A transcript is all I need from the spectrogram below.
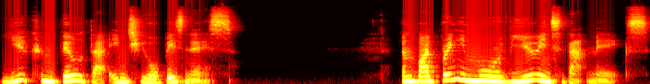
you can build that into your business. And by bringing more of you into that mix,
